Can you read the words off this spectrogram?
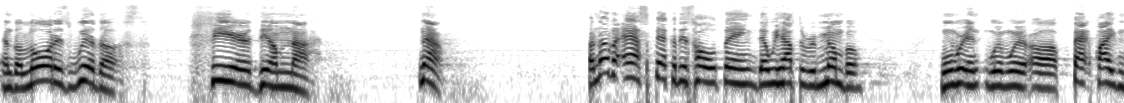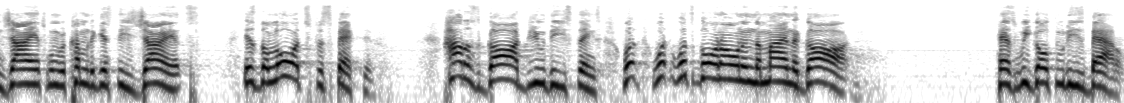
and the Lord is with us. Fear them not. Now, another aspect of this whole thing that we have to remember when we're in, when we're uh, fighting giants, when we're coming against these giants, is the Lord's perspective. How does God view these things? What, what, what's going on in the mind of God as we go through these battles?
